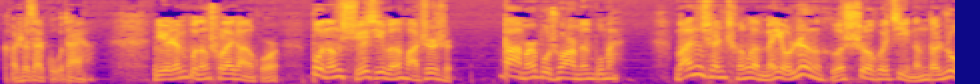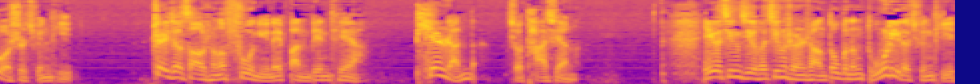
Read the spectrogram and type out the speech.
可是，在古代啊，女人不能出来干活，不能学习文化知识，大门不出二门不迈。完全成了没有任何社会技能的弱势群体，这就造成了妇女那半边天啊，天然的就塌陷了。一个经济和精神上都不能独立的群体，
